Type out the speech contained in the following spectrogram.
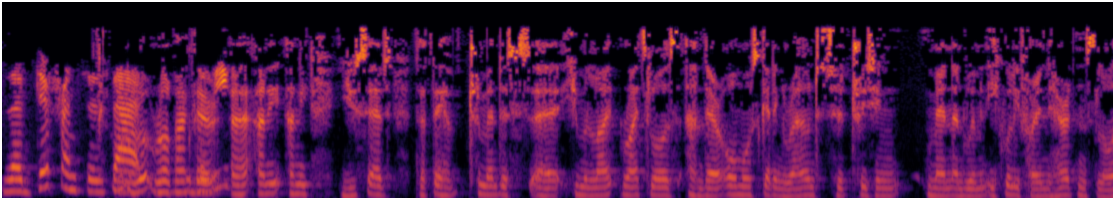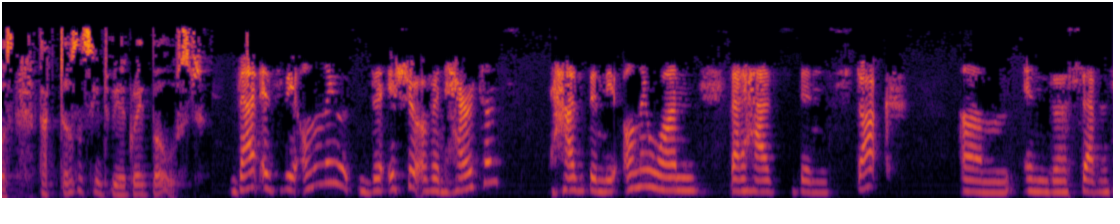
The difference is that roll, roll back there, uh, Ani. Ani, you said that they have tremendous uh, human rights laws, and they're almost getting around to treating men and women equally for inheritance laws. That doesn't seem to be a great boast. That is the only the issue of inheritance has been the only one that has been stuck um, in the seventh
